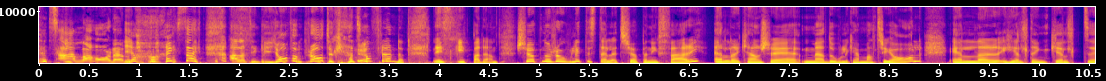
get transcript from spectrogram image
Alla har den. Ja, exakt. Alla tänker, ja vad bra, då kan jag ta fram den. Nej, skippa den. Köp något roligt istället. Köp den i färg eller kanske med olika material eller helt enkelt eh,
